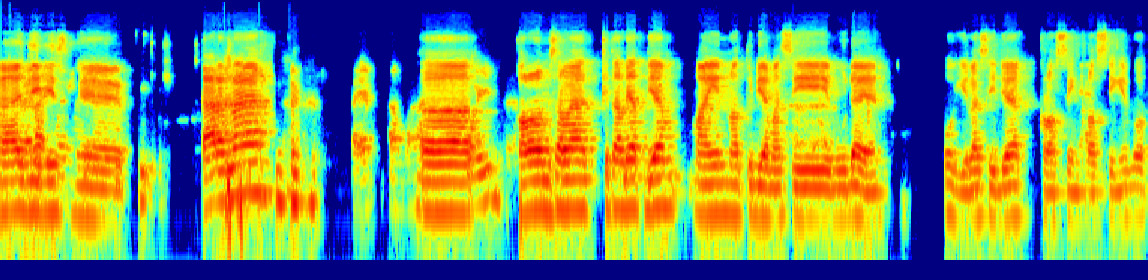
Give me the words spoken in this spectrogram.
Haji Ismet. Karena uh, kalau misalnya kita lihat dia main waktu dia masih muda ya, oh gila sih dia crossing crossingnya bu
